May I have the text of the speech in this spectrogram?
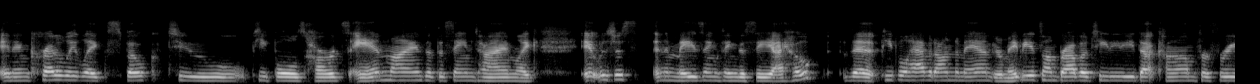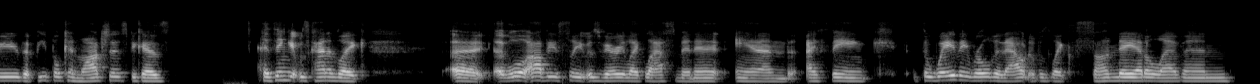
and incredibly like spoke to people's hearts and minds at the same time like it was just an amazing thing to see i hope that people have it on demand or maybe it's on bravotv.com for free that people can watch this because i think it was kind of like uh well obviously it was very like last minute and i think the way they rolled it out it was like sunday at 11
